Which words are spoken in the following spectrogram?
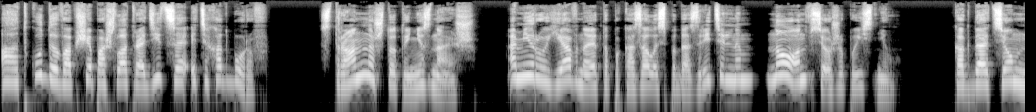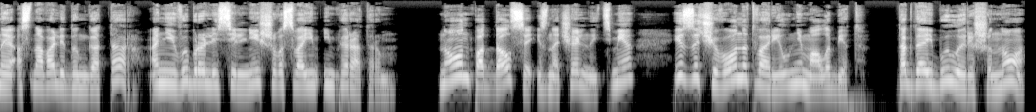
А откуда вообще пошла традиция этих отборов? Странно, что ты не знаешь. Амиру явно это показалось подозрительным, но он все же пояснил. Когда темные основали Данготар, они выбрали сильнейшего своим императором но он поддался изначальной тьме, из-за чего натворил немало бед. Тогда и было решено,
